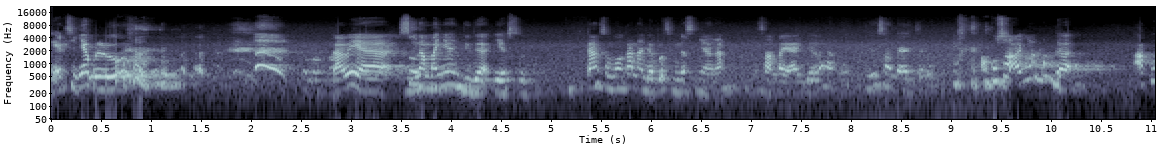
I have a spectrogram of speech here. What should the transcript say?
aksinya belum. Tapi ya Sun. namanya juga ya sun. Kan semua kan ada plus minusnya kan. Santai aja lah aku. jadi santai aja Aku soalnya emang nggak aku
